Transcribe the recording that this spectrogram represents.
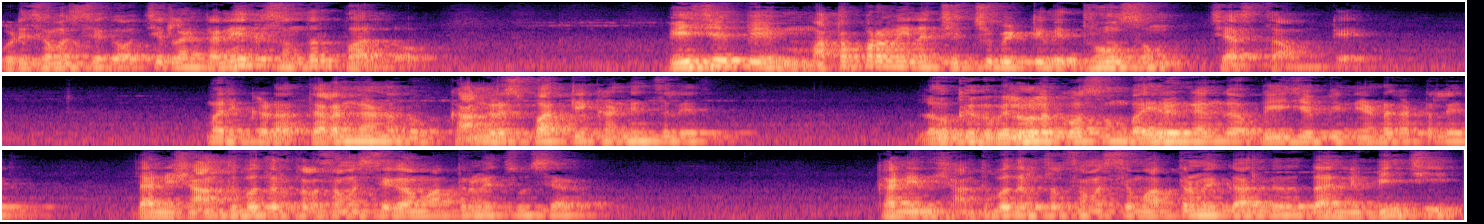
గుడి సమస్య కావచ్చు ఇలాంటి అనేక సందర్భాల్లో బీజేపీ మతపరమైన చిచ్చుబెట్టి విధ్వంసం చేస్తూ ఉంటే మరి ఇక్కడ తెలంగాణలో కాంగ్రెస్ పార్టీ ఖండించలేదు. లౌకిక విలువల కోసం బహిరంగంగా బీజేపీని ఎండగట్టలేదు. దాన్ని శాంతి భద్రతల సమస్యగా మాత్రమే చూశారు. కానీ ఇది శాంతి భద్రతల సమస్య మాత్రమే కాదు కదా దాన్ని మించి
